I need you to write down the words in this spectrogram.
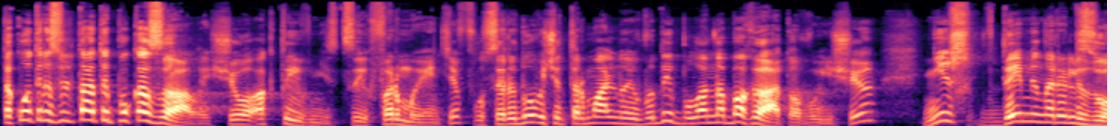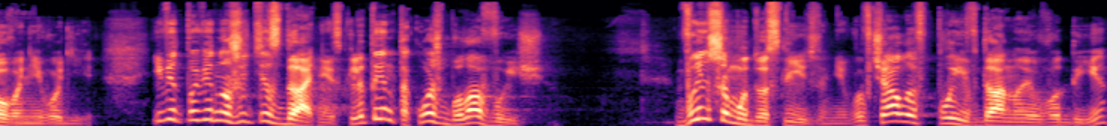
Так от результати показали, що активність цих ферментів у середовищі термальної води була набагато вищою, ніж в демінералізованій воді. І, відповідно, життєздатність клітин також була вища. В іншому дослідженні вивчали вплив даної води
